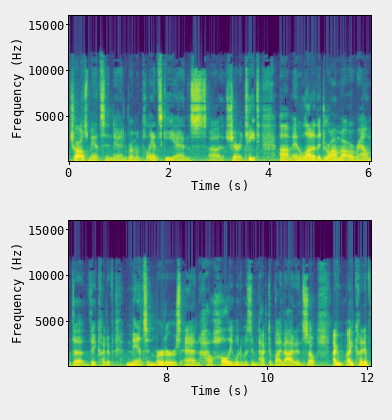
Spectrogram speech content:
Charles Manson and Roman Polanski and uh, Sharon Tate, um, and a lot of the drama around the the kind of Manson murders and how Hollywood was impacted by that. And so I, I kind of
